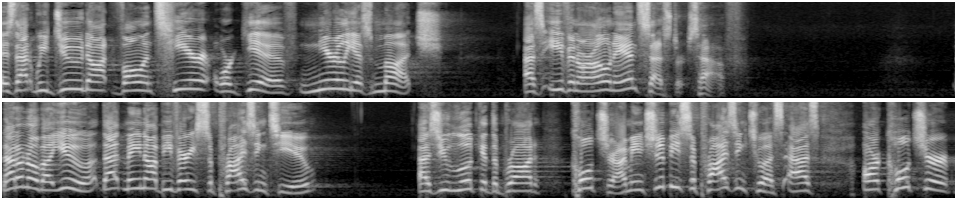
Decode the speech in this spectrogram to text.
is that we do not volunteer or give nearly as much as even our own ancestors have. Now, I don't know about you, that may not be very surprising to you as you look at the broad culture. I mean, should it be surprising to us as our culture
